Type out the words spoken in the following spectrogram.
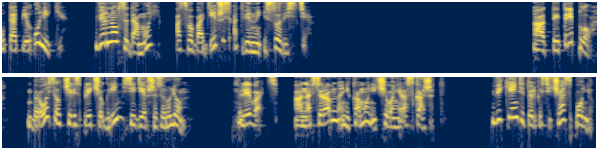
утопил улики, вернулся домой, освободившись от вины и совести. «А ты трепло!» — бросил через плечо грим, сидевший за рулем. «Плевать, она все равно никому ничего не расскажет». Викентий только сейчас понял,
